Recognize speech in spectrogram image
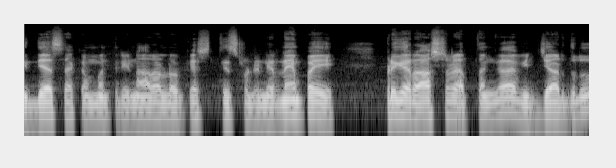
విద్యాశాఖ మంత్రి నారా లోకేష్ తీసుకున్న నిర్ణయంపై ఇప్పటికే రాష్ట్ర వ్యాప్తంగా విద్యార్థులు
